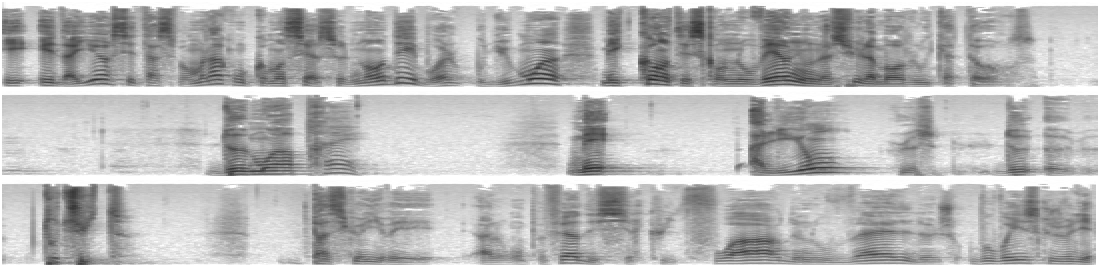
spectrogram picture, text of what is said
et, d'ailleurs, c'est à ce moment-là qu'on commençait à se demander, ou du moins, mais quand est-ce qu'en Auvergne on a su la mort de Louis XIV Deux mois après. Mais à Lyon, euh, tout de suite. Parce qu'il y avait alors on peut faire des circuits de foires, de nouvelles, vous voyez ce que je veux dire.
